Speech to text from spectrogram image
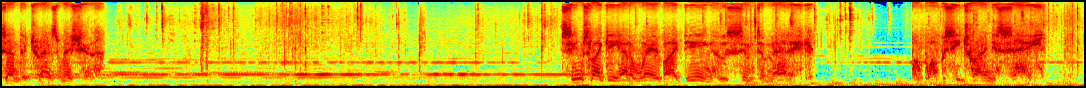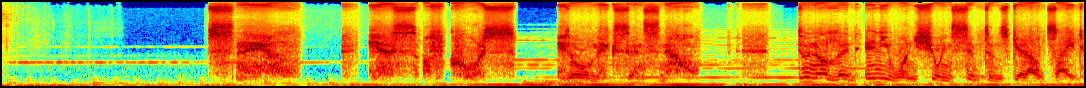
Sent the transmission. Seems like he had a way of IDing who's symptomatic. But what was he trying to say? Snail. Yes, of course. It all makes sense now. Do not let anyone showing symptoms get outside.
